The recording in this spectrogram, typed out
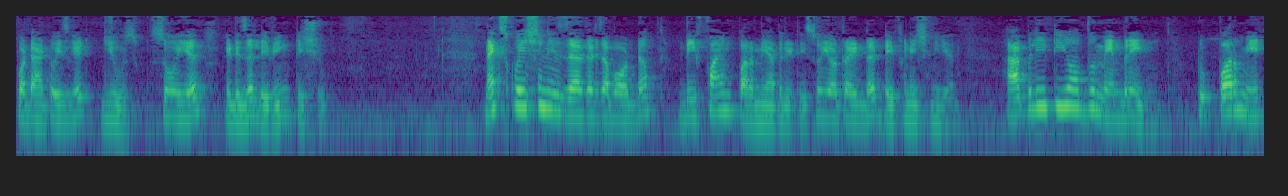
potato is get used. So here it is a living tissue. Next question is there that is about the defined permeability. So you have to write the definition here. Ability of the membrane to permit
